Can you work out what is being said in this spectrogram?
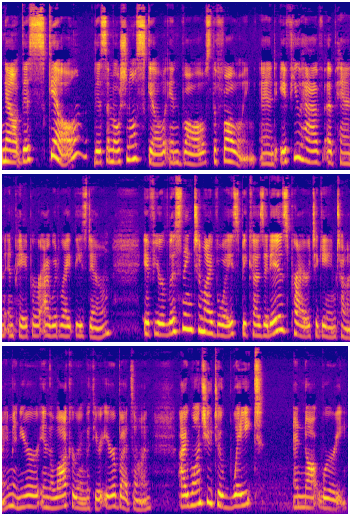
Now this skill this emotional skill involves the following and if you have a pen and paper i would write these down if you're listening to my voice because it is prior to game time and you're in the locker room with your earbuds on, I want you to wait and not worry.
